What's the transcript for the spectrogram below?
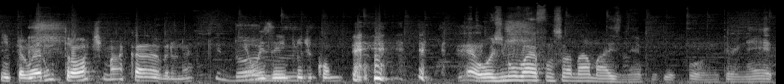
Então era um trote macabro, né? Que dó. É um né? exemplo de como. É, hoje não vai funcionar mais, né? Porque, pô, internet,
